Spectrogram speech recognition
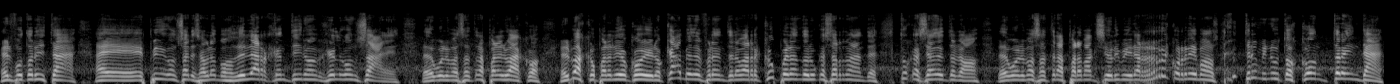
el futbolista eh, Speedy González. Hablamos del argentino Ángel González. La devuelve más atrás para el Vasco. El Vasco para Leo Coelho. Cambia de frente. La va recuperando Lucas Hernández. Toca hacia adentro. No. La devuelve más atrás para Maxi Oliveira. Recorremos 3 minutos con 30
